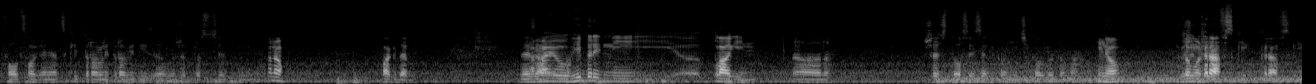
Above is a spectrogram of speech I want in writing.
Volkswagenecký 3-litrový diesel, že proste Áno, fuck them. a majú hybridný e, plug-in. Áno. 680 koní, či koľko to má. No, To môže- kravsky, kravsky.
